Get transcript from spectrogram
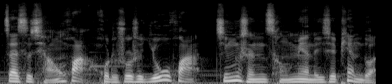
再次强化或者说是优化精神层面的一些片段。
